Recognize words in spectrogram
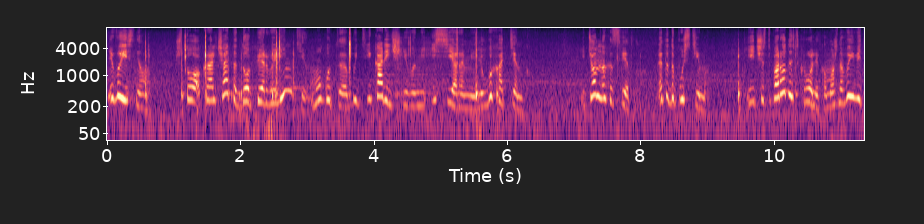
И выяснила, что крольчата до первой линьки могут э, быть и коричневыми, и серыми, любых оттенков, и темных, и светлых. Это допустимо. И чистопородность кролика можно выявить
